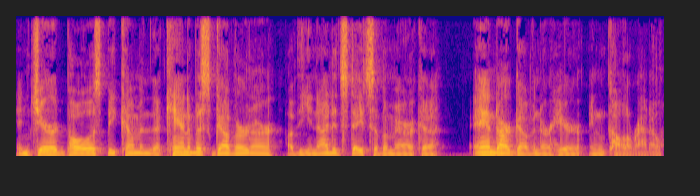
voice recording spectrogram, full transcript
and Jared Polis becoming the cannabis governor of the United States of America and our governor here in Colorado.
